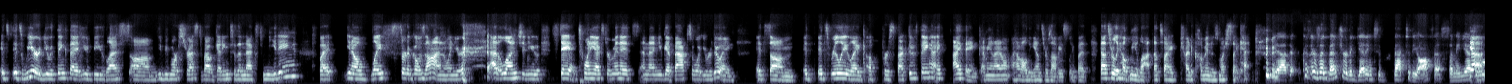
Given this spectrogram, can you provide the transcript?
it's it's weird. You would think that you'd be less, um, you'd be more stressed about getting to the next meeting, but you know, life sort of goes on when you're at a lunch and you stay at 20 extra minutes and then you get back to what you were doing. It's um it, it's really like a perspective thing i i think. I mean i don't have all the answers obviously but that's really helped me a lot. That's why i try to come in as much as i can. Yeah because there's adventure to getting to back to the office. I mean yeah, yeah.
